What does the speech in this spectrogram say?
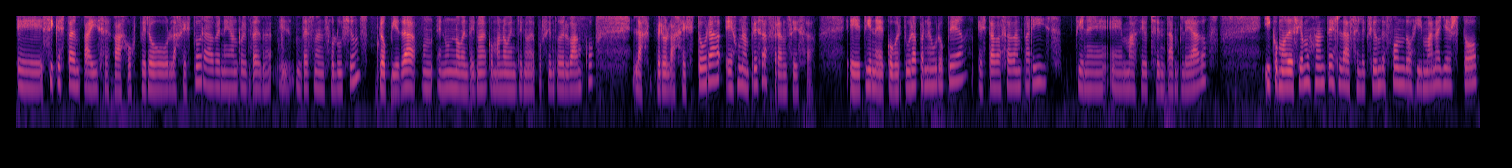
eh, sí que está en Países Bajos, pero la gestora ABN AMRO Investment Solutions, propiedad un, en un 99,99% ,99 del banco, la, pero la gestora es una empresa francesa. Eh, tiene cobertura paneuropea, está basada en París, tiene eh, más de 80 empleados. Y como decíamos antes, la selección de fondos y managers top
